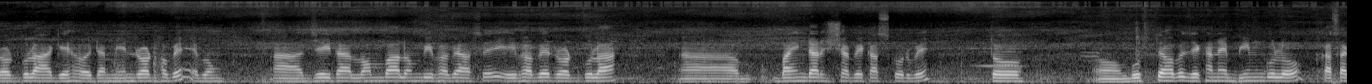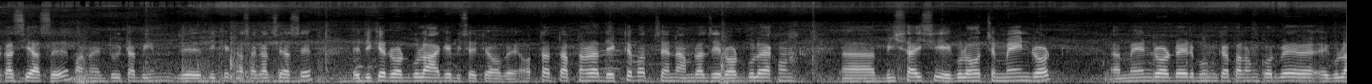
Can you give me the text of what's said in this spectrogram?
রডগুলো আগে এটা মেন রড হবে এবং যেটা লম্বা লম্বিভাবে আছে এইভাবে রডগুলা বাইন্ডার হিসাবে কাজ করবে। তো বুঝতে হবে যেখানে বিমগুলো কাছাকাছি আছে মানে দুইটা বিম যে দিকে কাছাকাছি আছে, এদিকে রডগুলো আগে বিছাইতে হবে। অর্থাৎ আপনারা দেখতে পাচ্ছেন আমরা যে রডগুলো এখন বিছাইছি, এগুলো হচ্ছে মেইন রড মেইন রডের ভূমিকা পালন করবে, এগুলো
